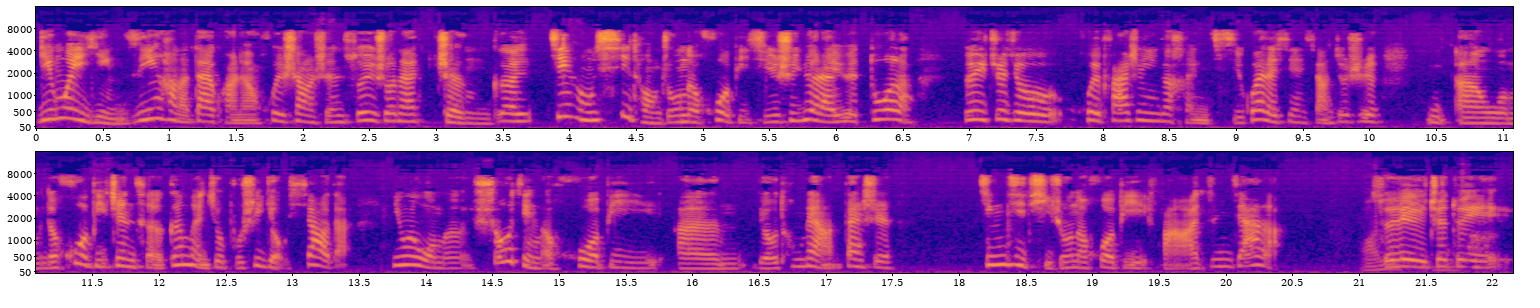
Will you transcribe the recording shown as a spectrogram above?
因为影子银行的贷款量会上升，所以说呢，整个金融系统中的货币其实是越来越多了。所以这就会发生一个很奇怪的现象，就是嗯，我们的货币政策根本就不是有效的，因为我们收紧了货币嗯流通量，但是。经济体中的货币反而增加了，所以这对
